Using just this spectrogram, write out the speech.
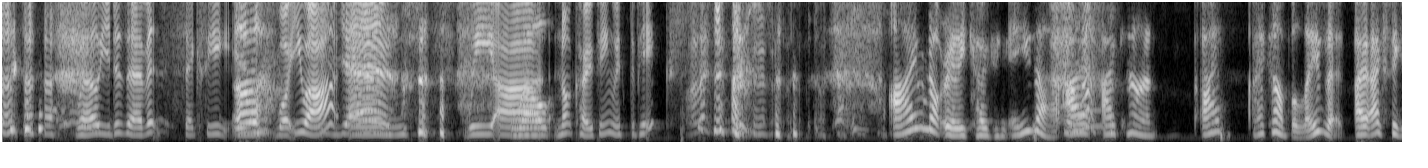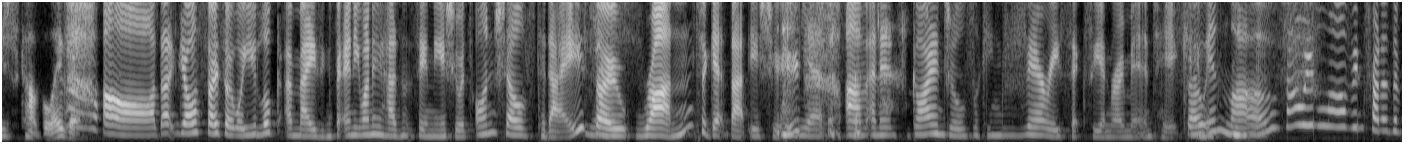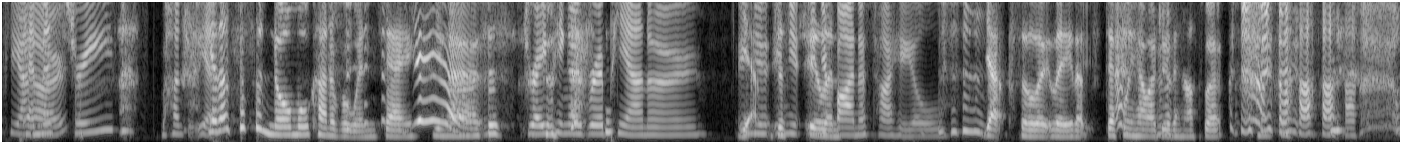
Well, you deserve it. Sexy is oh. what you are. Yes. And we are Well- not coping with the pics. I'm not really coping either. I, I can't. I I can't believe it. I actually just can't believe it. Oh, that you're so so well. You look amazing. For anyone who hasn't seen the issue, it's on shelves today. So run to get that issue. Yes. Um, and it's Guy and Jules looking very sexy and romantic. So and in love. So in love in front of the piano. Chemistry. 100, Yeah. that's just a normal kind of a Wednesday. Yeah. You know, just draping over a piano. In Yeah, your, in, just your, in your finest high heels. yeah, absolutely. That's definitely how I do the housework.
